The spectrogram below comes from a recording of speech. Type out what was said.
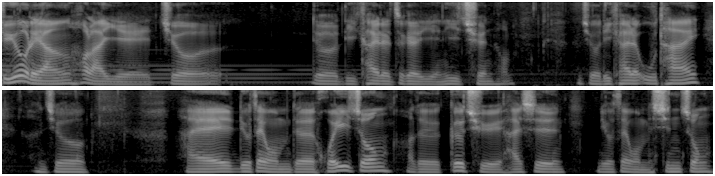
许佑良后来也就就离开了这个演艺圈哈，就离开了舞台，就还留在我们的回忆中。好的歌曲还是留在我们心中，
